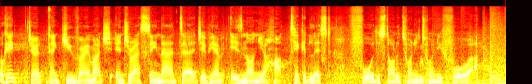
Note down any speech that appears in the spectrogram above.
Okay, Gerard, thank you very much. Interesting that uh, JPM isn't on your hot ticket list for the start of 2024.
